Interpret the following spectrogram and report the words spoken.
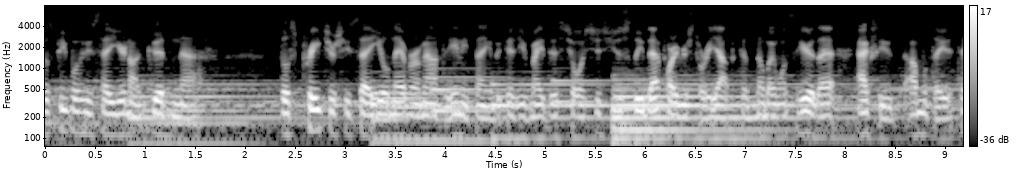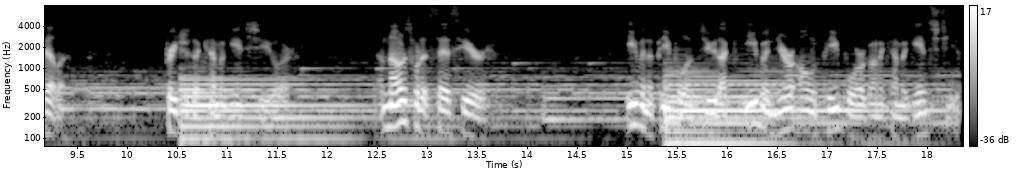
those people who say you're not good enough, those preachers who say you'll never amount to anything because you've made this choice. Just you just leave that part of your story out because nobody wants to hear that. Actually, I'm gonna tell you to tell it. It's preachers that come against you, or notice what it says here. Even the people of Judah, like even your own people, are going to come against you.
